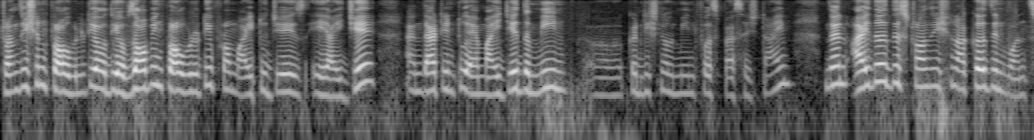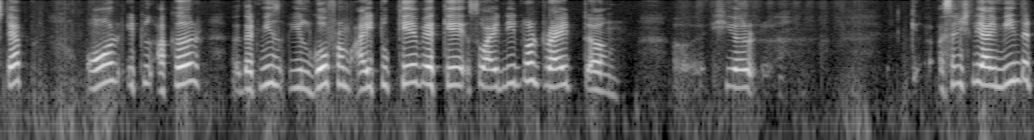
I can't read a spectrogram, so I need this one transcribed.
transition probability or the absorbing probability from i to j is A i j and that into m i j the mean conditional mean first passage time, then either this transition occurs in one step or it will occur that means you will go from i to k where k. So, I need not write um, uh, here essentially I mean that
